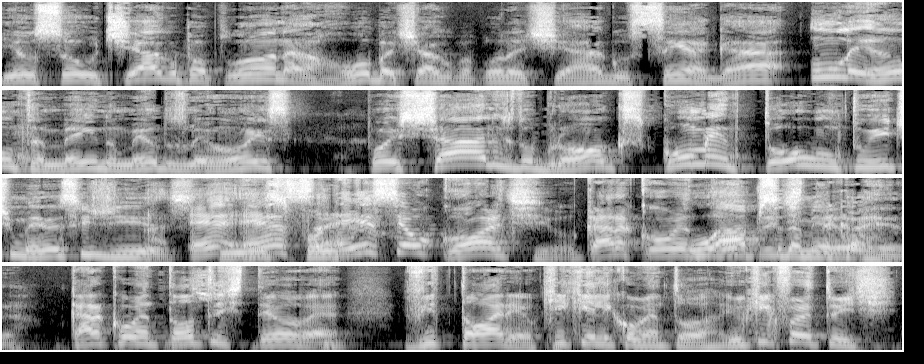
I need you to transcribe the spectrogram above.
E eu sou o Thiago Pamplona, arroba Thiago Pamplona, Thiago sem H, um leão também no meio dos leões, pois Charles do Bronx comentou um tweet meu esses dias. É, esse essa, foi esse é o corte. O cara comentou. o ápice da minha teu. carreira. O cara comentou o tweet teu, velho. Vitória. O que que ele comentou? E o que que foi o tweet?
